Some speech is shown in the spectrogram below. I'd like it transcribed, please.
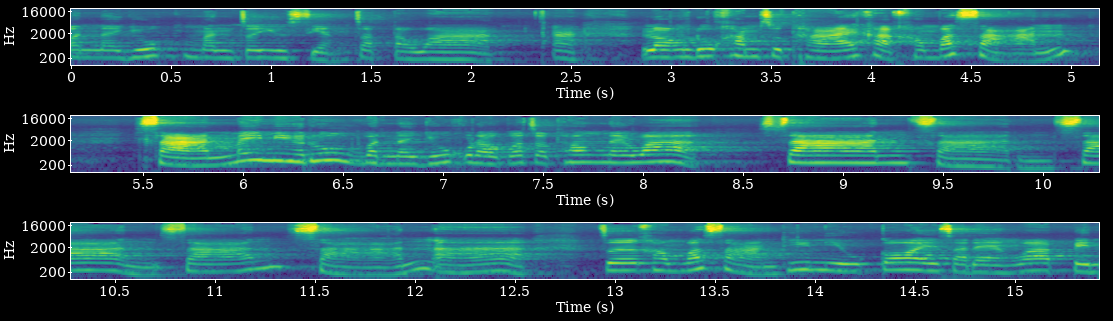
วรรณยุกต์มันจะอยู่เสียงจัตวาอะลองดูคำสุดท้ายค่ะคำว่าสารสารไม่มีรูปวรรณยุกต์เราก็จะท่องได้ว่าซานสารซานสารสารอ่าเจอคำว่าสารที่นิ้วก้อยแสดงว่าเป็น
